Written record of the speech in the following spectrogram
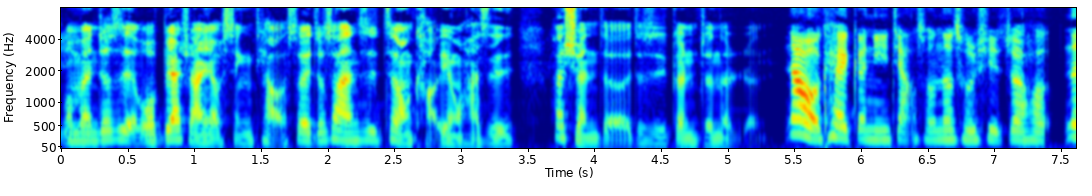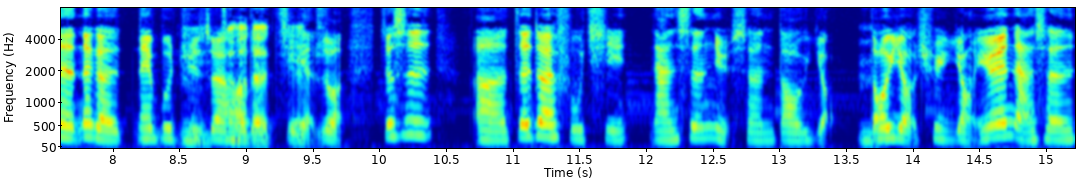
我们就是我比较喜欢有心跳，所以就算是这种考验，我还是会选择就是跟真的人。那我可以跟你讲说，那出戏最后那那个那部剧最后的结论就是。呃，这对夫妻，男生女生都有，都有去用，因为男生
